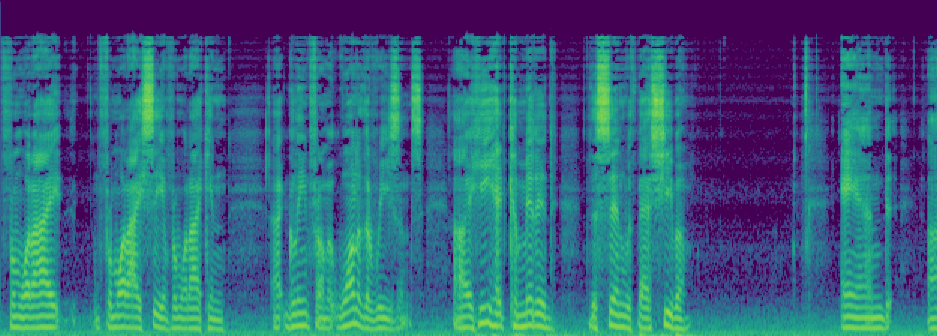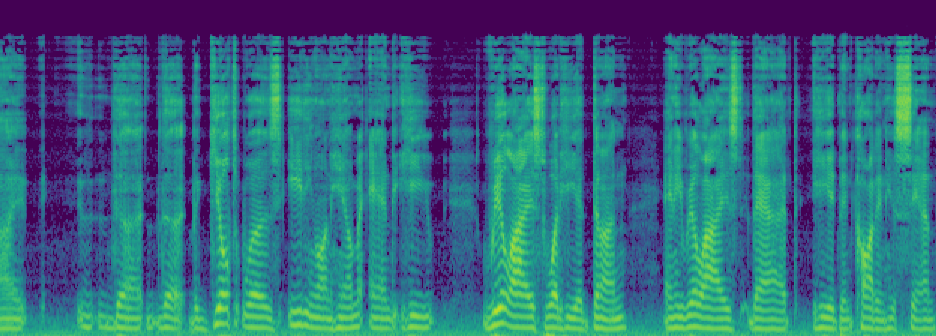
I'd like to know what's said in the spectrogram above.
from what I from what I see and from what I can uh, glean from it, one of the reasons uh, he had committed the sin with Bathsheba, and uh, the the the guilt was eating on him, and he realized what he had done, and he realized that he had been caught in his sin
